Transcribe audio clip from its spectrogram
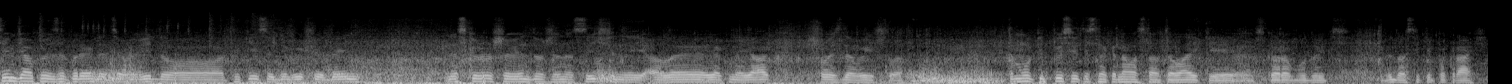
Всім дякую за перегляд цього відео. Такий сьогодні вийшов день. Не скажу, що він дуже насичений, але як не як, щось да вийшло. Тому підписуйтесь на канал, ставте лайки, скоро будуть відосики покраще.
